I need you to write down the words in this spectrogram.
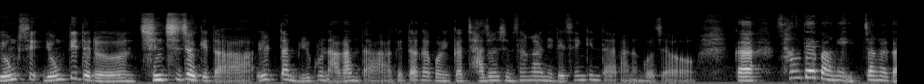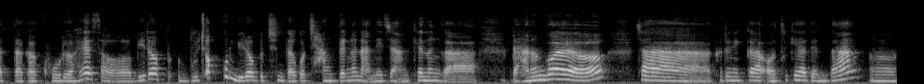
용씨, 용띠들은 진취적이다. 일단 밀고 나간다. 게다가 보니까 자존심 상한 일이 생긴다라는 거죠. 그러니까 상대방의 입장을 갖다가 고려해서 밀어, 무조건 밀어붙인다고 장땡은 아니지 않겠는가. 라는 거예요. 자, 그러니까 어떻게 해야 된다? 어,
